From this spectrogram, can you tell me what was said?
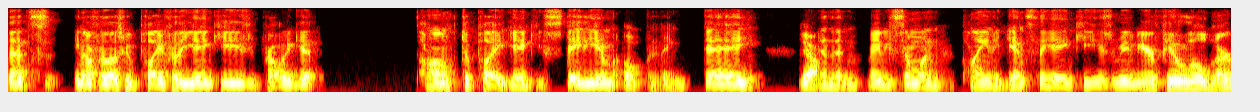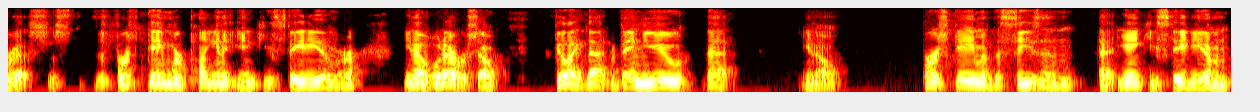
that's you know for those who play for the Yankees, you probably get pumped to play at Yankee Stadium opening day. Yeah. And then maybe someone playing against the Yankees, maybe you're feeling a little nervous. It's the first game we're playing at Yankee Stadium or you know mm-hmm. whatever. So I feel like that venue, that you know, first game of the season at Yankee Stadium,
